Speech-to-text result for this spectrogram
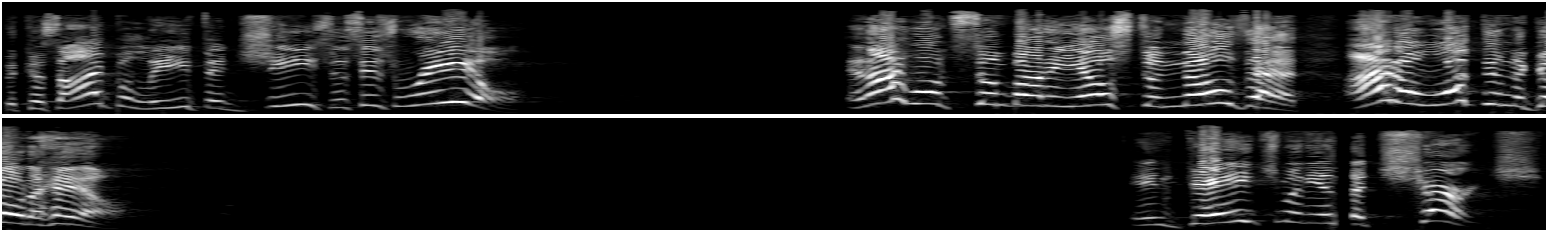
Because I believe that Jesus is real. And I want somebody else to know that. I don't want them to go to hell. Engagement in the church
